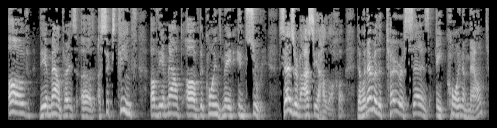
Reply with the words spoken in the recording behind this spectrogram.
of the amount, right? It's a, a, sixteenth of the amount of the coins made in Suri. Says Rav Asiya Halacha that whenever the Torah says a coin amount,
